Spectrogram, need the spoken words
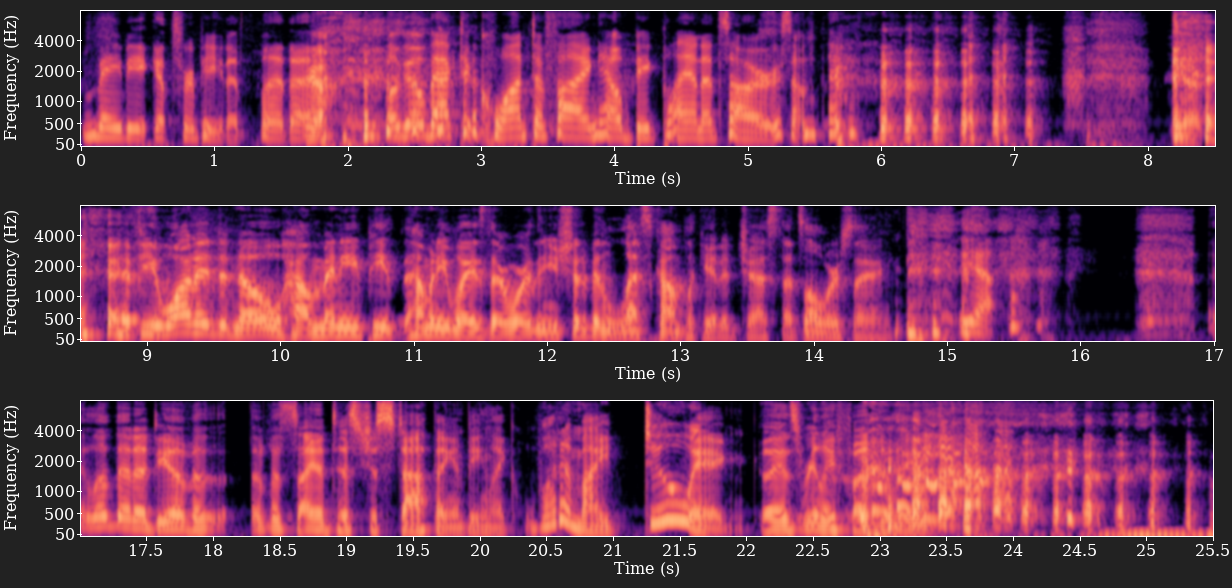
maybe it gets repeated. But uh, Yeah. I'll go back to quantifying how big planets are or something. Yeah. if you wanted to know how many pe- how many ways there were, then you should have been less complicated chess. That's all we're saying. Yeah. I love that idea of a of a scientist just stopping and being like, "What am I doing?" It's really fun to me.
